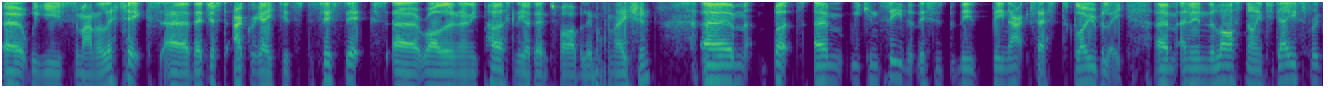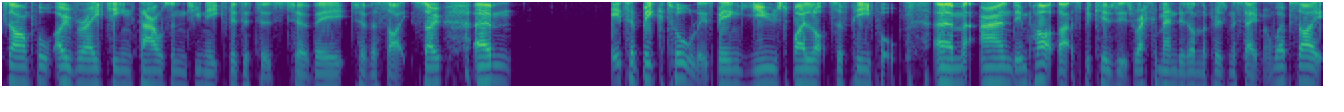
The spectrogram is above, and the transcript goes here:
uh, we use some analytics. Uh, they're just aggregated statistics uh, rather than any personally identifiable information. Um, but um, we can see that this has been accessed globally. Um, and in the last 90 days, for example, over 18,000 unique visitors to the to the site. So um, it's a big tool. It's being used by lots of people. Um, and in part, that's because it's recommended on the Prisma Statement website.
